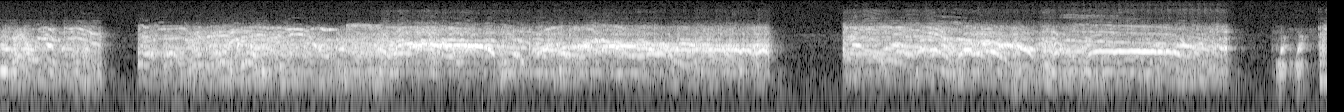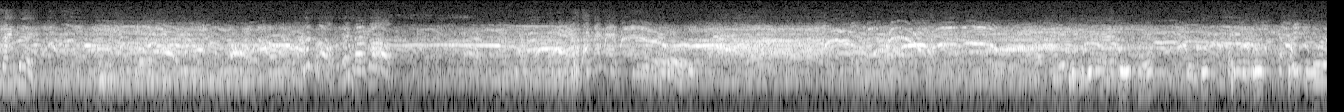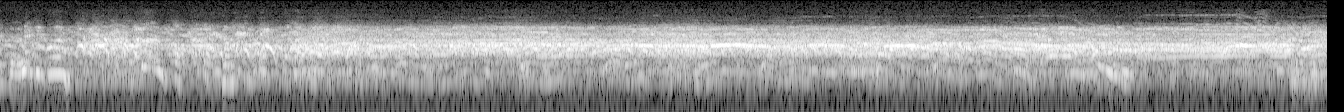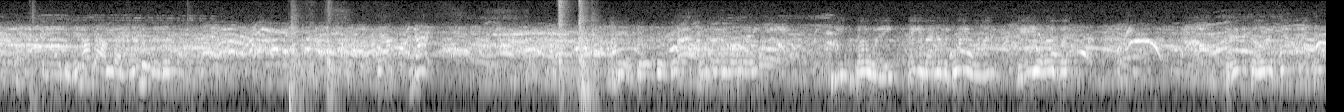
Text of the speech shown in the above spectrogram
down. Tricky one, Nice! run away, taken by number 21, Daniel Husband. Terry McCone is still on his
